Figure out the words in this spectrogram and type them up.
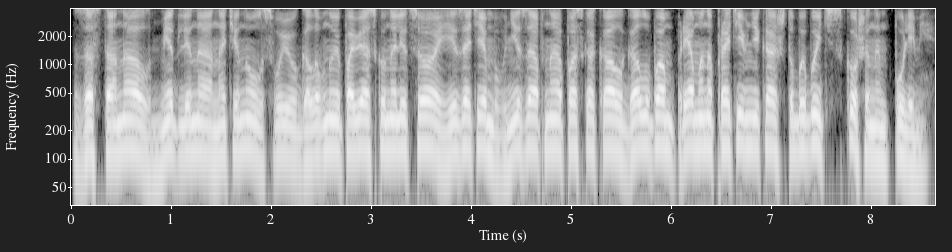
застонал, медленно натянул свою головную повязку на лицо и затем внезапно поскакал голубом прямо на противника, чтобы быть скошенным пулями.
